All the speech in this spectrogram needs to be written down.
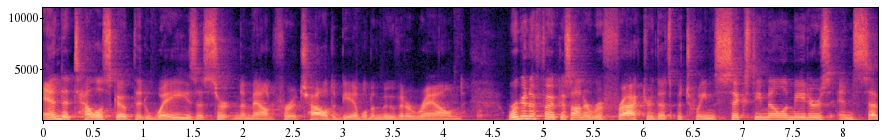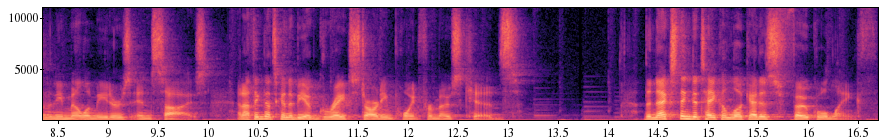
and a telescope that weighs a certain amount for a child to be able to move it around, we're going to focus on a refractor that's between 60 millimeters and 70 millimeters in size. And I think that's gonna be a great starting point for most kids. The next thing to take a look at is focal length.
